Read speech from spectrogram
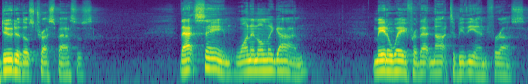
due to those trespasses, that same one and only God made a way for that not to be the end for us.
